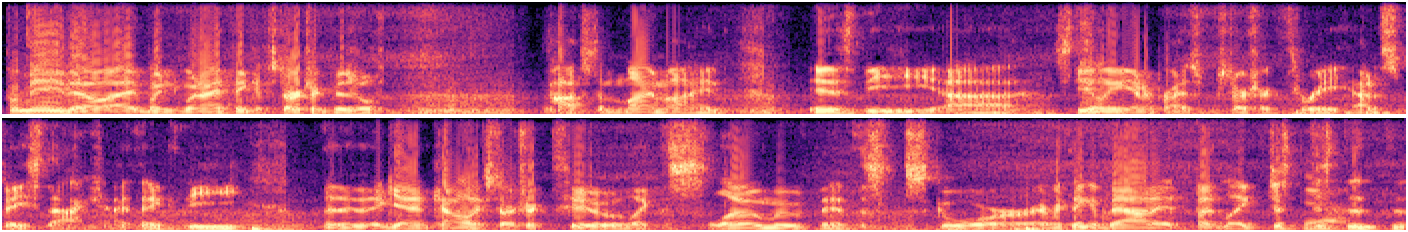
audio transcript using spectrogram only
for me though, I, when, when I think of Star Trek visuals, pops to my mind is the uh, stealing the Enterprise from Star Trek Three out of space dock. I think the the again kind of like Star Trek Two, like the slow movement, the score, everything about it, but like just, just Yeah. the,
